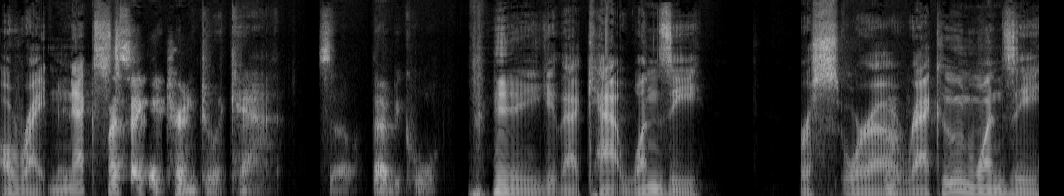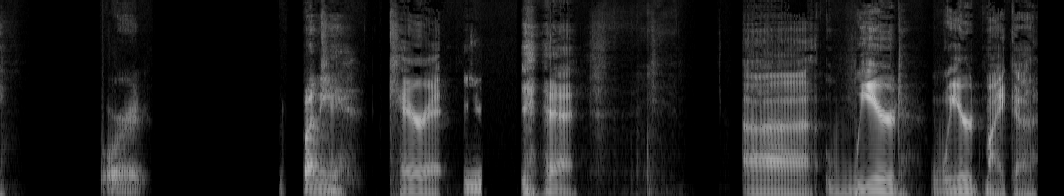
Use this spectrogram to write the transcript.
All right, next Plus, I could turn into a cat, so that'd be cool. you get that cat onesie or or a Mhm. raccoon onesie Or a bunny. carrot. You- Yeah. Uh, weird, weird, Micah.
